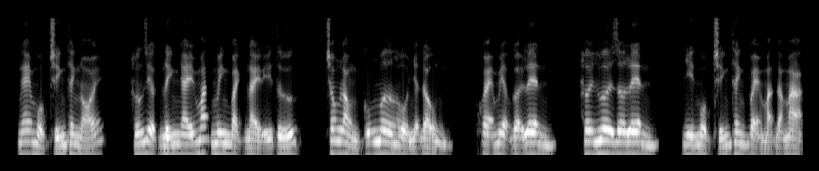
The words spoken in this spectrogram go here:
Nghe Mục Chính Thanh nói, hướng diệt nính nháy mắt minh bạch này ý tứ, trong lòng cũng mơ hồ nhận đồng, khoe miệng gợi lên, hơi hơi dơ lên, nhìn Mục Chính Thanh vẻ mặt đạm mạc,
